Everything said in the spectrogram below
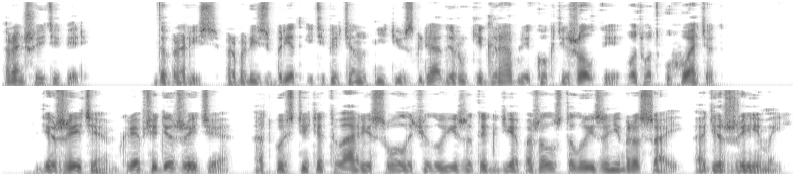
Раньше и теперь. Добрались, пробрались в бред и теперь тянут нити взгляды, руки грабли, когти желтые, вот-вот ухватят. «Держите, крепче держите!» «Отпустите, твари, сволочи, Луиза, ты где? Пожалуйста, Луиза, не бросай. Одержимый».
